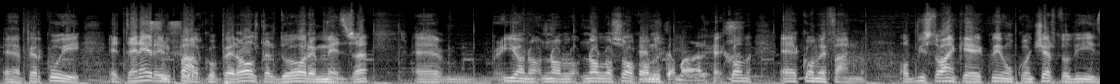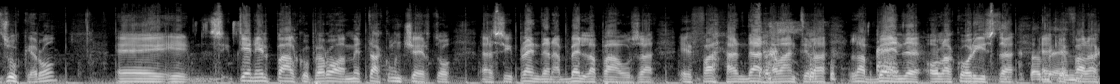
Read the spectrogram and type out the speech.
per cui tenere Sì, il sì. palco per oltre due ore e mezza io no- non, lo- non lo so come, come, come fanno. Ho visto anche qui un concerto di Zucchero. eh, si tiene il palco però a metà concerto eh, si prende una bella pausa e fa andare avanti la, la band o la corista eh, che fa la,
